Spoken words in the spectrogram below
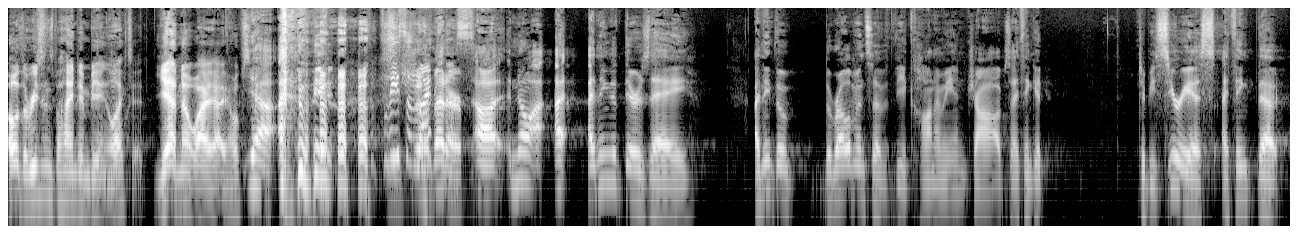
Oh, the reasons behind him being elected. Yeah, no, I, I hope so. Yeah, I mean, Please no, enlighten better. Uh, no, I, I- I think that there's a, I think the, the relevance of the economy and jobs, I think it, to be serious, I think that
